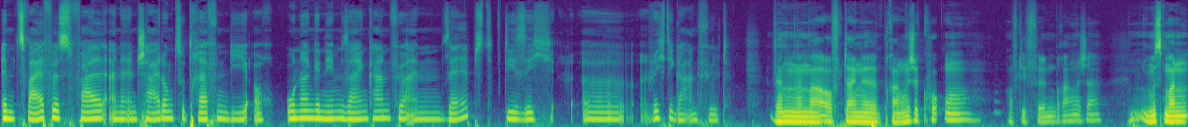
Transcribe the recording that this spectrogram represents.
im Zweifelsfall eine Entscheidung zu treffen, die auch unangenehm sein kann für einen selbst, die sich äh, richtiger anfühlt. Wenn wir mal auf deine Branche gucken, auf die Filmbranche, muss man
